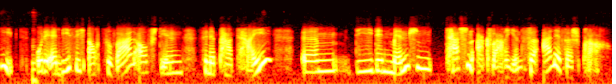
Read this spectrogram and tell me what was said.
gibt. Oder er ließ sich auch zur Wahl aufstellen für eine Partei, ähm, die den Menschen Taschenaquarien für alle versprach.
